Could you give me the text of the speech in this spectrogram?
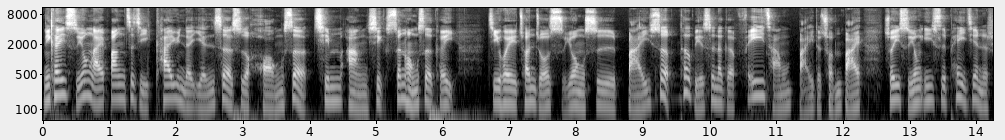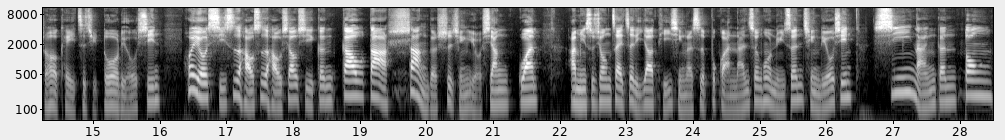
你可以使用来帮自己开运的颜色是红色、青昂色、深红色可以。机会穿着使用是白色，特别是那个非常白的纯白。所以使用衣饰配件的时候，可以自己多留心。会有喜事、好事、好消息，跟高大上的事情有相关。阿明师兄在这里要提醒的是，不管男生或女生，请留心西南跟东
